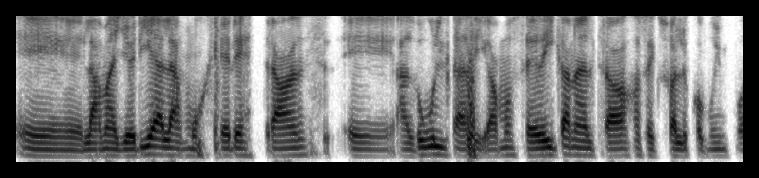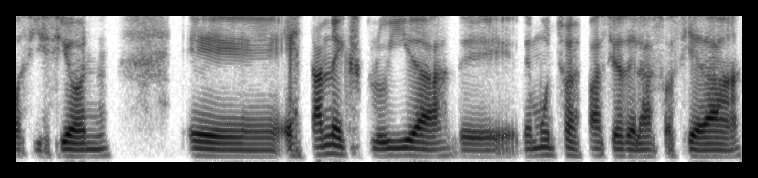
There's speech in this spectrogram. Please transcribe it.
eh, la mayoría de las mujeres trans eh, adultas, digamos, se dedican al trabajo sexual como imposición, eh, están excluidas de, muchos espacios de la sociedad.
